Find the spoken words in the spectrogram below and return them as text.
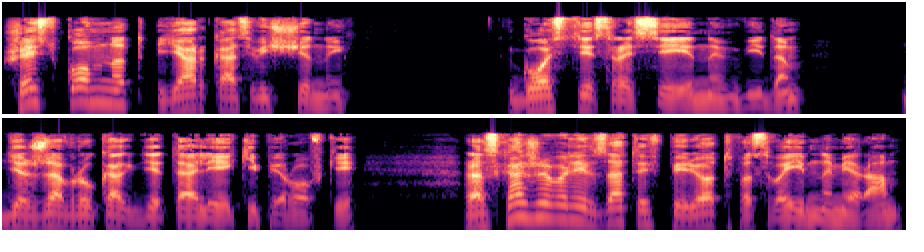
шесть комнат ярко освещены. Гости с рассеянным видом, держа в руках детали экипировки, расхаживали взад и вперед по своим номерам.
